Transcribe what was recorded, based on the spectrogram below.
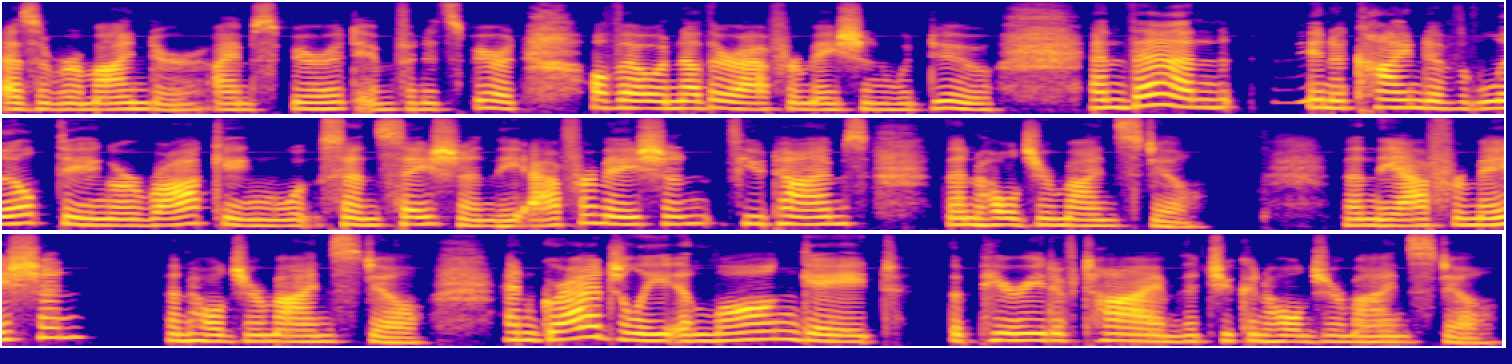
As a reminder, I am spirit, infinite spirit, although another affirmation would do. And then in a kind of lilting or rocking sensation, the affirmation a few times, then hold your mind still. Then the affirmation, then hold your mind still. And gradually elongate the period of time that you can hold your mind still.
